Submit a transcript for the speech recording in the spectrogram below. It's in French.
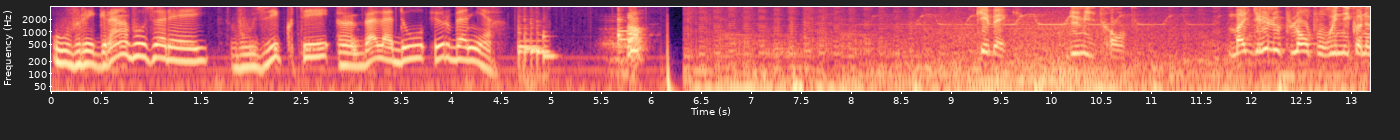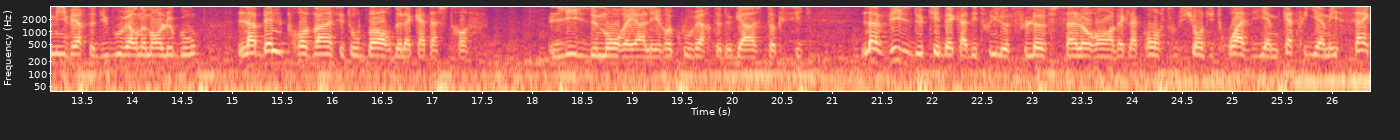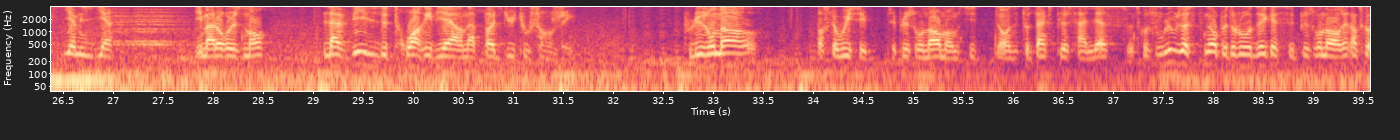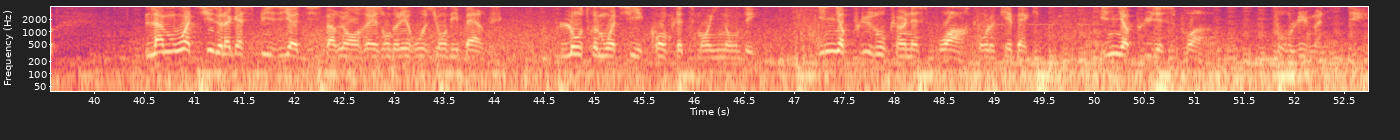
Ouvrez grand vos oreilles. Vous écoutez un balado Urbania. Québec, 2030. Malgré le plan pour une économie verte du gouvernement Legault, la belle province est au bord de la catastrophe. L'île de Montréal est recouverte de gaz toxiques. La ville de Québec a détruit le fleuve Saint-Laurent avec la construction du troisième, quatrième et cinquième lien. Et malheureusement, la ville de Trois-Rivières n'a pas du tout changé. Plus au nord, parce que oui, c'est plus au nord, mais on dit, on dit tout le temps que c'est plus à l'est. En tout cas, si vous voulez vous ostiner, on peut toujours dire que c'est plus au nord-est. En tout cas, la moitié de la Gaspésie a disparu en raison de l'érosion des berges. L'autre moitié est complètement inondée. Il n'y a plus aucun espoir pour le Québec. Il n'y a plus d'espoir pour l'humanité.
